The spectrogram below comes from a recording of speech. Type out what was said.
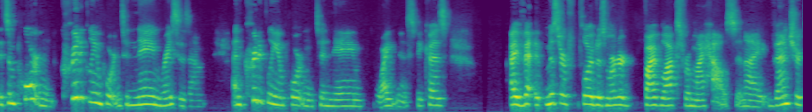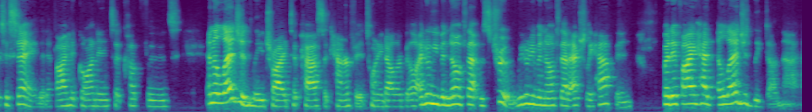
it's important, critically important, to name racism and critically important to name whiteness because I, Mr. Floyd was murdered five blocks from my house, and I venture to say that if I had gone into Cup Foods and allegedly tried to pass a counterfeit $20 bill, I don't even know if that was true. We don't even know if that actually happened. But if I had allegedly done that,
